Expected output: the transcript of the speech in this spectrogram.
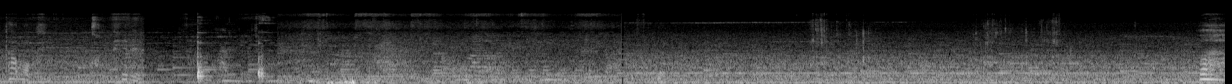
스타벅스 커피를 와.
